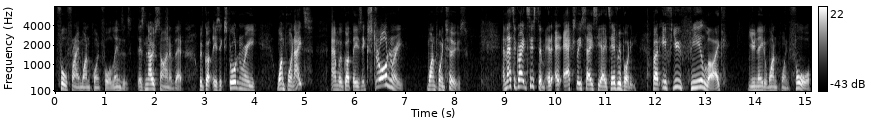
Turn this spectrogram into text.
full frame 1.4 lenses. There's no sign of that. We've got these extraordinary 1.8s and we've got these extraordinary 1.2s. And that's a great system. It, it actually satiates everybody. But if you feel like you need a 1.4,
